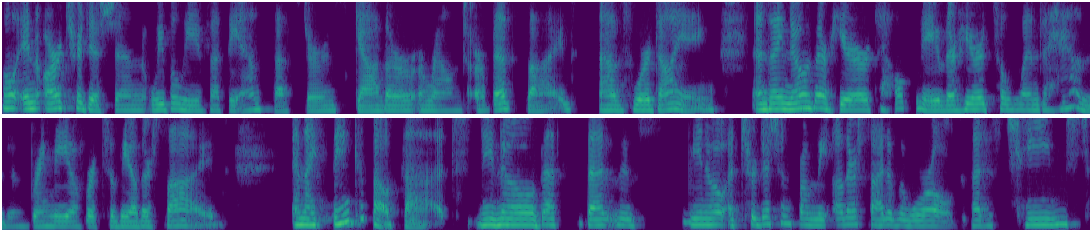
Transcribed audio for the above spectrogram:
Well, in our tradition, we believe that the ancestors gather around our bedside as we're dying. And I know they're here to help me. They're here to lend a hand and bring me over to the other side. And I think about that, you know, that's, that is, you know, a tradition from the other side of the world that has changed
